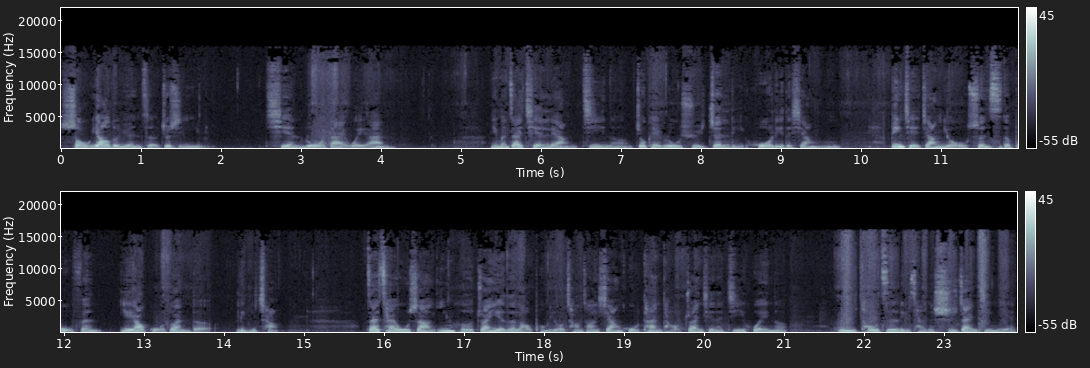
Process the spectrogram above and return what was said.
首要的原则就是以。钱落袋为安。你们在前两季呢，就可以陆续整理获利的项目，并且将有损失的部分也要果断的离场。在财务上，应和专业的老朋友常常相互探讨赚钱的机会呢，与投资理财的实战经验。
